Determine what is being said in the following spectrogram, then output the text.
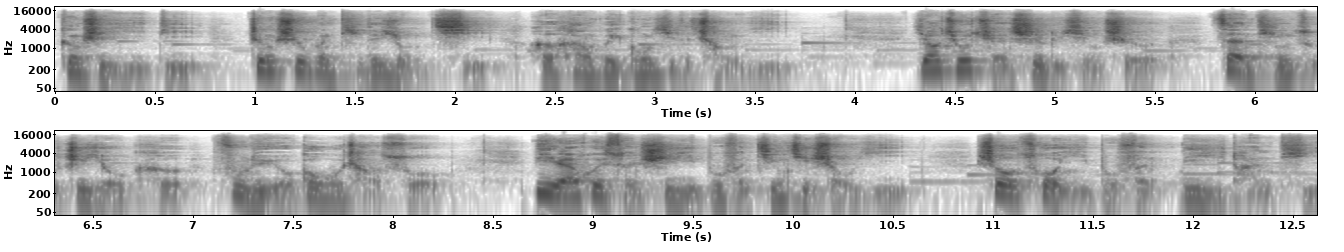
更是异地正视问题的勇气和捍卫公益的诚意。要求全市旅行社暂停组织游客赴旅游购物场所，必然会损失一部分经济收益，受挫一部分利益团体。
